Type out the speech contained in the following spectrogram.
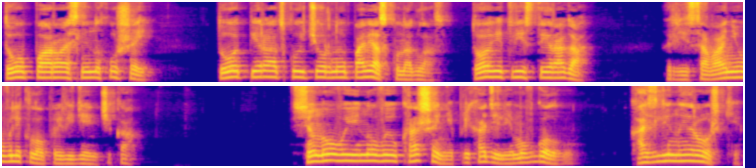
то пару ослиных ушей, то пиратскую черную повязку на глаз, то ветвистые рога. Рисование увлекло привиденчика. Все новые и новые украшения приходили ему в голову. Козлиные рожки,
